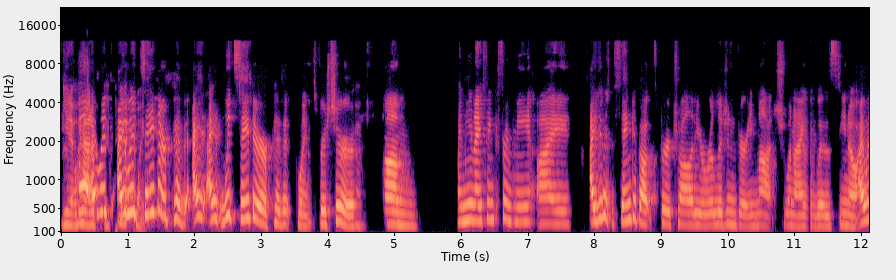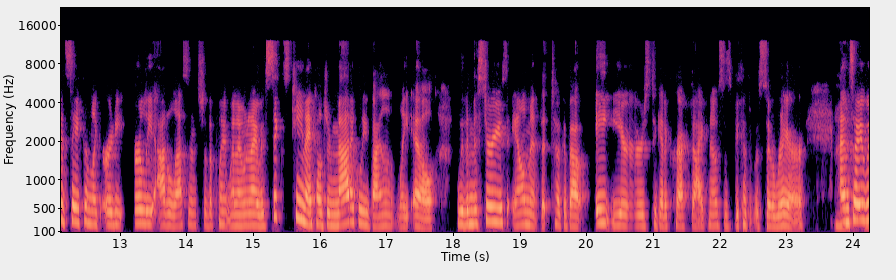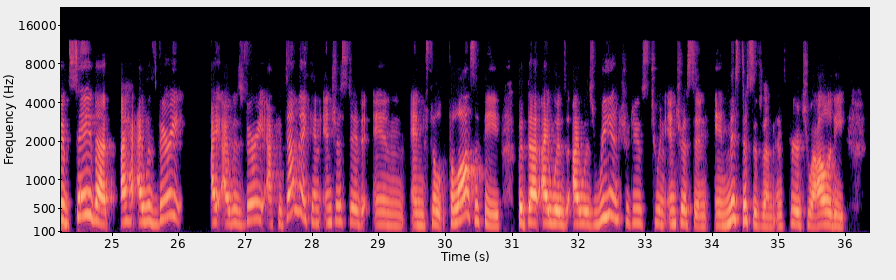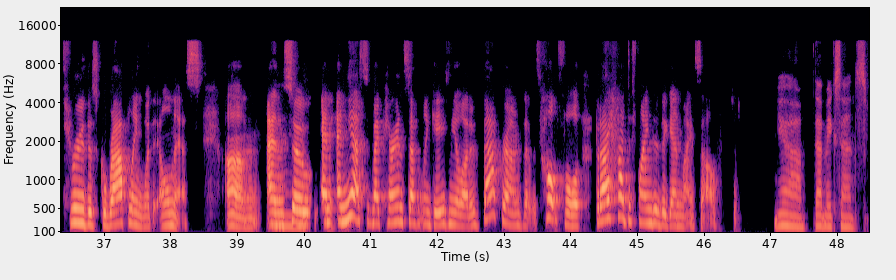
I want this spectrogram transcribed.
you know, well, I would I would point. say there are pivot. I, I would say there are pivot points for sure. Okay. Um, I mean, I think for me, I I didn't think about spirituality or religion very much when I was, you know, I would say from like early early adolescence to the point when I when I was 16, I felt dramatically violently ill with a mysterious ailment that took about eight years to get a correct diagnosis because it was so rare. Mm-hmm. And so I would say that I, I was very I, I, was very academic and interested in in phil- philosophy, but that I was I was reintroduced to an interest in in mysticism and spirituality through this grappling with illness. Um, and mm. so and and yes, my parents definitely gave me a lot of background that was helpful, but I had to find it again myself. Yeah, that makes sense.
